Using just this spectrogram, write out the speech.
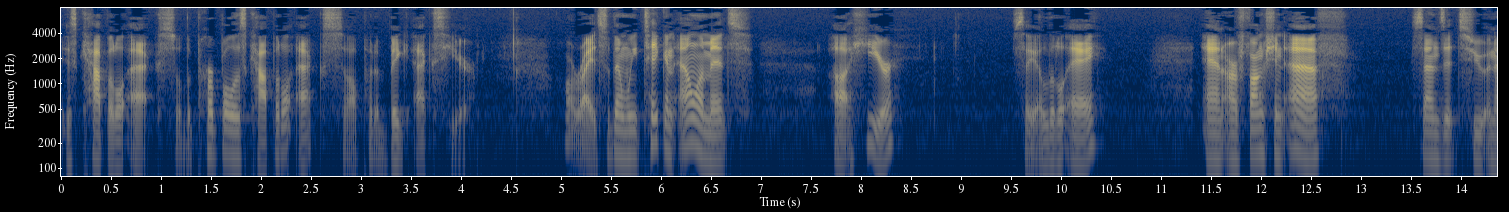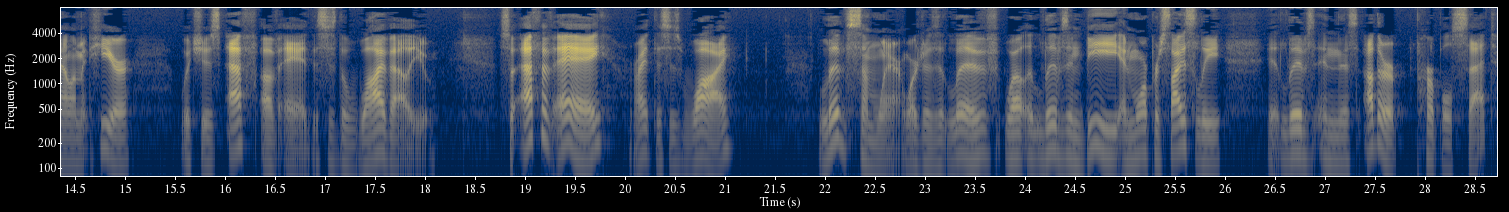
is capital X. So the purple is capital X, so I'll put a big X here. All right, so then we take an element uh, here, say a little a, and our function f sends it to an element here, which is f of a. This is the y value. So f of a right? This is y, lives somewhere. Where does it live? Well, it lives in B, and more precisely, it lives in this other purple set.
